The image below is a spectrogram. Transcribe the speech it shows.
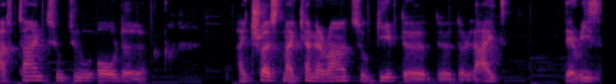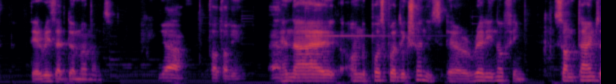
have time to do all the i trust my camera to give the the, the light there is there is at the moment yeah totally and, and I on the post production is uh, really nothing. Sometimes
